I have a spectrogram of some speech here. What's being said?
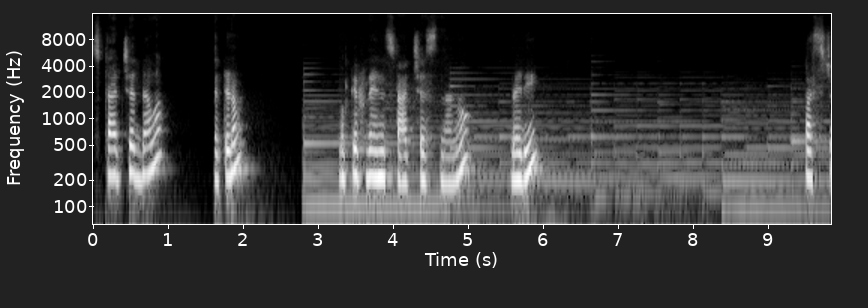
స్టార్ట్ చేద్దామా? పెట్టడం? ఓకే ఫ్రెండ్స్ స్టార్ట్ చేస్తున్నాను. రెడీ ఫస్ట్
